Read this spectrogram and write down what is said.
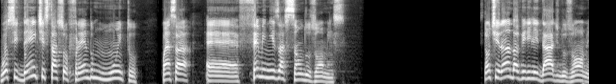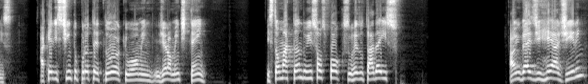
O Ocidente está sofrendo muito com essa é, feminização dos homens. Estão tirando a virilidade dos homens, aquele instinto protetor que o homem geralmente tem. Estão matando isso aos poucos. O resultado é isso. Ao invés de reagirem,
